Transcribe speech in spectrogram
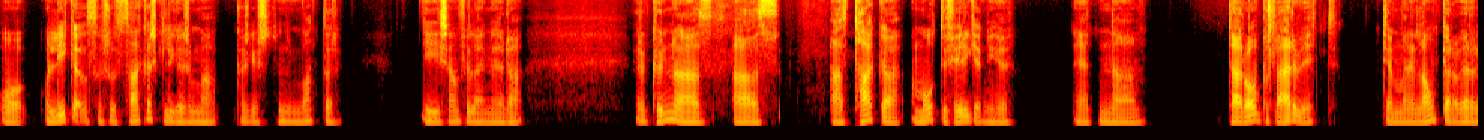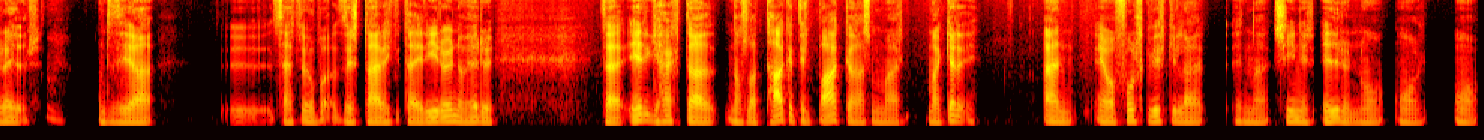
og, og líka, það, það kannski líka sem að kannski stundum vantar í samfélaginu er að er að kunna að, að, að taka á móti fyrirgefningu en að það er ofbúslega erfitt til að mann er langar að vera reyður Mm. og því að þetta bara- þú veist, það, er ekki, það er í raun og veru það er ekki hægt að náttúrulega taka tilbaka það sem maður, maður gerði. En ef að fólk virkilega hérna, sýnir yðrun og, og, og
